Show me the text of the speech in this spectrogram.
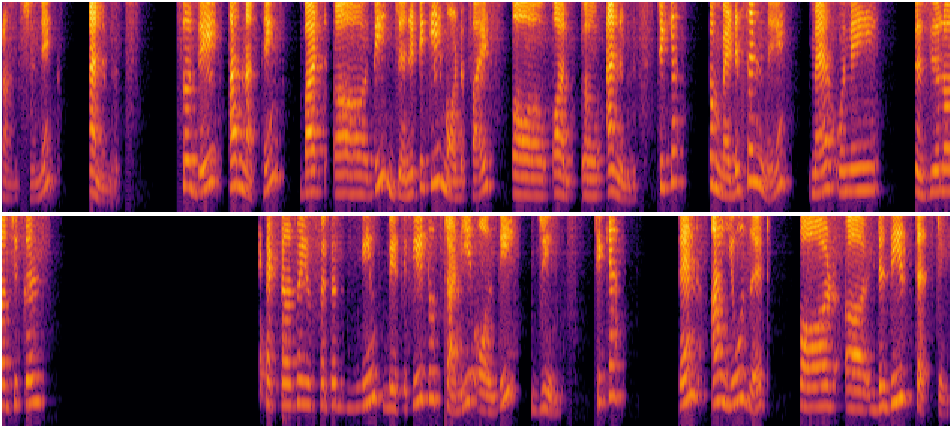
transgenic animals. So they are nothing but uh, the genetically modified uh, or uh, animals. ठीक है तो मेडिसिन में मैं उन्हें फिजियोलॉजिकल सेक्टर्स में यूज करते मीन्स बेसिकली टू स्टडी ऑल दी जीन्स ठीक है देन आई यूज इट फॉर डिजीज टेस्टिंग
